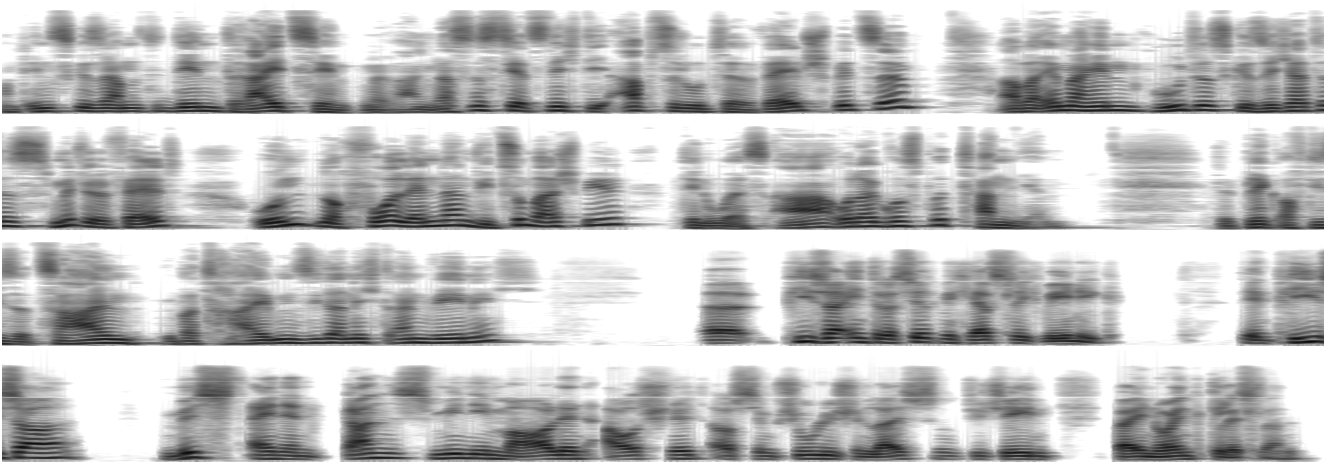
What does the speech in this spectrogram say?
und insgesamt den 13. Rang. Das ist jetzt nicht die absolute Weltspitze, aber immerhin gutes gesichertes Mittelfeld und noch vor Ländern wie zum Beispiel den USA oder Großbritannien. Mit Blick auf diese Zahlen übertreiben Sie da nicht ein wenig? Äh, PISA interessiert mich herzlich wenig. Denn PISA misst einen ganz minimalen Ausschnitt aus dem schulischen Leistungsgeschehen bei Neuntklässlern.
